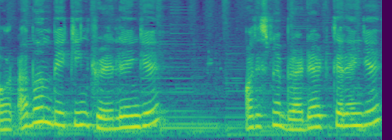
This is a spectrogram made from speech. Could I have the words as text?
और अब हम बेकिंग ट्रे लेंगे और इसमें ब्रेड ऐड करेंगे।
